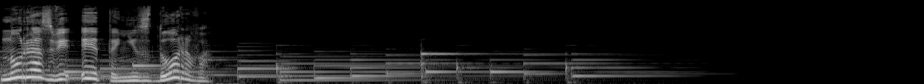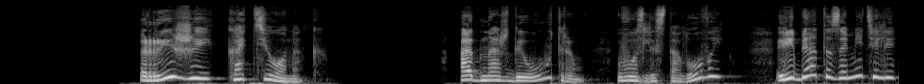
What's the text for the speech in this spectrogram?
Ну разве это не здорово? Рыжий котенок Однажды утром возле столовой ребята заметили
